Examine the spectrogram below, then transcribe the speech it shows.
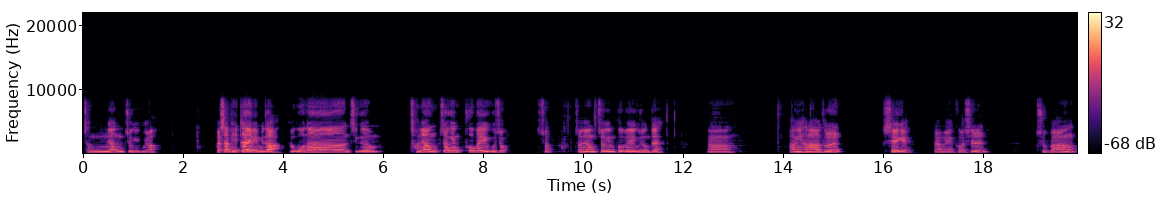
전면 쪽이고요. 84 B타입입니다. 요거는 지금 전형적인 포베이 구조. 그렇죠? 전형적인 포베이 구조인데 어, 방이 하나, 둘, 세 개. 그 다음에 거실, 주방.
